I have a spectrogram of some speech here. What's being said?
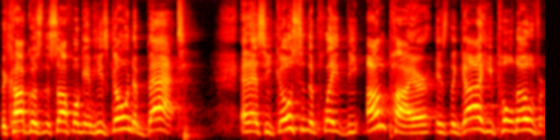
The cop goes to the softball game. He's going to bat. And as he goes to the plate, the umpire is the guy he pulled over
